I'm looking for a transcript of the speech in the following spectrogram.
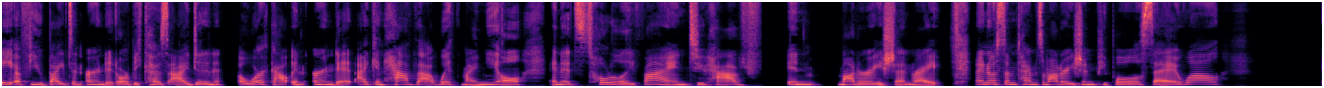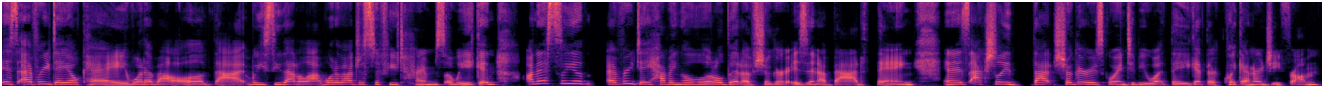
ate a few bites and earned it or because I did a workout and earned it. I can have that with my meal and it's totally fine to have in moderation, right? I know sometimes moderation people will say, well, is every day okay? What about all of that? We see that a lot. What about just a few times a week? And honestly, every day having a little bit of sugar isn't a bad thing. And it's actually that sugar is going to be what they get their quick energy from.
